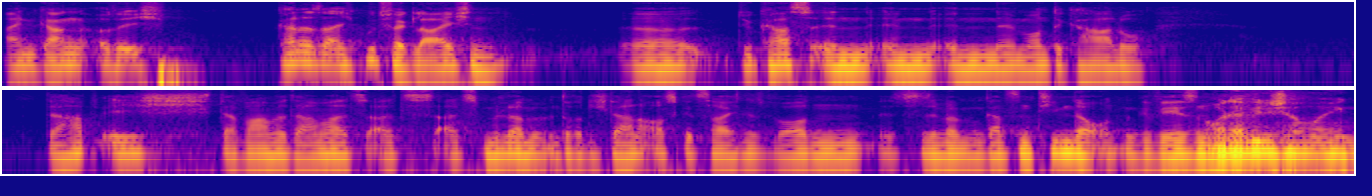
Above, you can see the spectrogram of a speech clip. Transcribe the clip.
einen Gang, also ich kann das eigentlich gut vergleichen, äh, Ducasse in, in, in Monte Carlo. Da hab ich, da waren wir damals, als, als Müller mit dem dritten Stern ausgezeichnet worden, ist, sind wir mit dem ganzen Team da unten gewesen. Oh, da will ich auch mal hin.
